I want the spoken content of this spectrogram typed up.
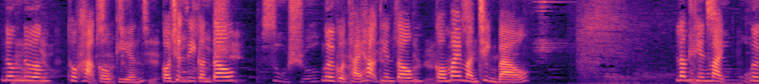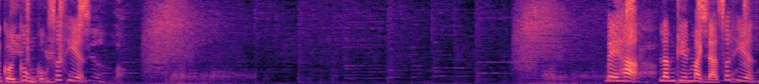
Nương nương, thuộc hạ cầu kiến, có chuyện gì cần tâu? Người của Thái Hạ Thiên Tông có may mắn trình báo. Lâm Thiên Mạch, người cuối cùng cũng xuất hiện. Bệ hạ, Lâm Thiên Mạch đã xuất hiện.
